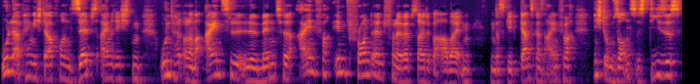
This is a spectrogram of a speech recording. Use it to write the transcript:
unabhängig davon selbst einrichten und halt auch nochmal Einzelelemente einfach im Frontend von der Webseite bearbeiten. Und das geht ganz, ganz einfach. Nicht umsonst ist dieses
